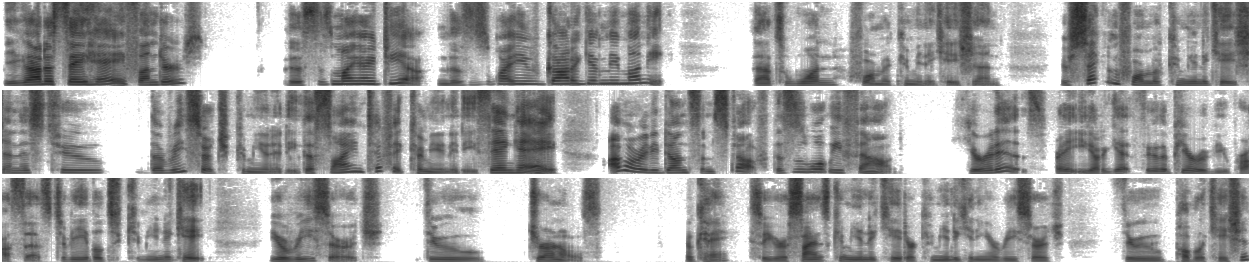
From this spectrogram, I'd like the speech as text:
You got to say, hey, funders, this is my idea. This is why you've got to give me money. That's one form of communication. Your second form of communication is to the research community, the scientific community, saying, hey, I've already done some stuff. This is what we found. Here it is, right? You got to get through the peer review process to be able to communicate your research through journals. Okay. So you're a science communicator communicating your research through publication.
